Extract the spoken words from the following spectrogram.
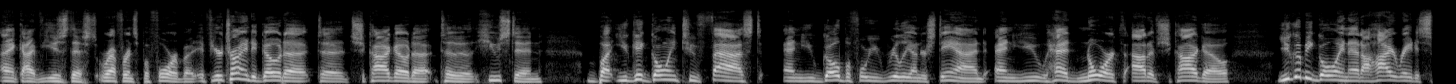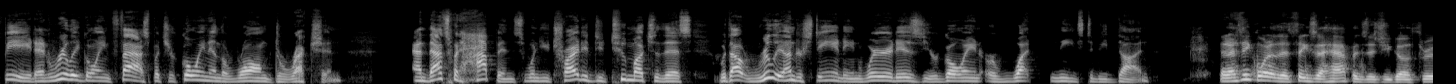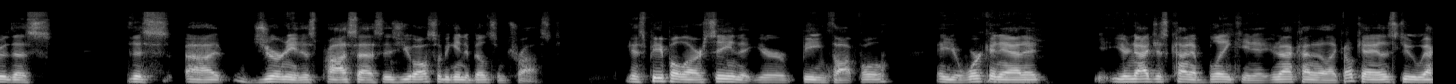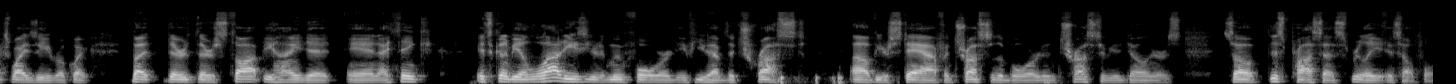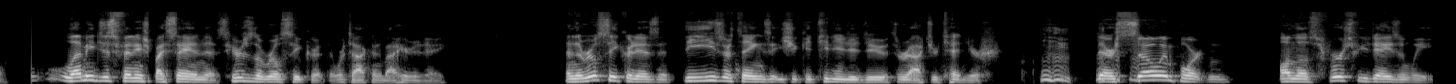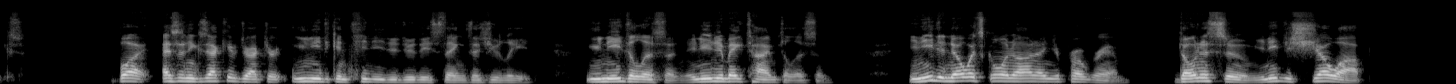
I think I've used this reference before, but if you're trying to go to, to Chicago to, to Houston, but you get going too fast and you go before you really understand and you head north out of Chicago, you could be going at a high rate of speed and really going fast, but you're going in the wrong direction. And that's what happens when you try to do too much of this without really understanding where it is you're going or what needs to be done. And I think one of the things that happens as you go through this this uh, journey, this process, is you also begin to build some trust because people are seeing that you're being thoughtful and you're working at it. You're not just kind of blinking it. You're not kind of like, okay, let's do X, Y, Z real quick. But there's there's thought behind it, and I think it's going to be a lot easier to move forward if you have the trust of your staff and trust of the board and trust of your donors. So this process really is helpful let me just finish by saying this. Here's the real secret that we're talking about here today. And the real secret is that these are things that you should continue to do throughout your tenure. They're so important on those first few days and weeks. But as an executive director, you need to continue to do these things as you lead. You need to listen and you need to make time to listen. You need to know what's going on in your program. Don't assume. You need to show up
